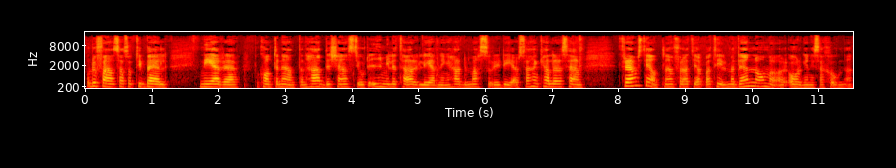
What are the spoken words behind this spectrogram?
Och då fanns alltså Tibell nere på kontinenten, hade tjänstgjort i militärledning, hade massor av idéer. Så han kallades hem främst egentligen för att hjälpa till med den omorganisationen.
